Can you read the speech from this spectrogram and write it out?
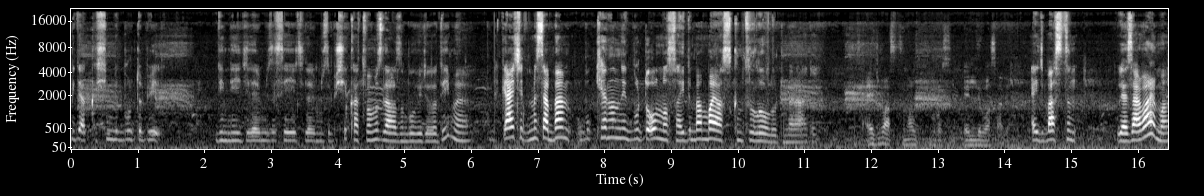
Bir dakika şimdi burada bir dinleyicilerimize, seyircilerimize bir şey katmamız lazım bu videoda değil mi? Gerçekten mesela ben bu Canon burada olmasaydı ben bayağı sıkıntılı olurdum herhalde. Edgebaston burası 50 basar. Edgbaston rezerv var mı?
